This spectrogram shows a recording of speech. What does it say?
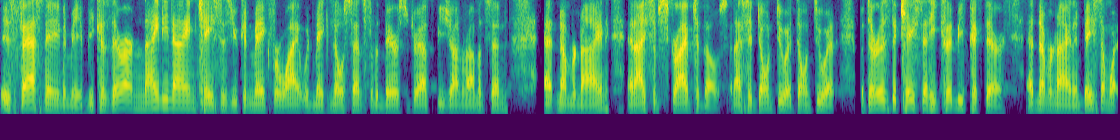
is fascinating to me because there are 99 cases you can make for why it would make no sense for the Bears to draft Bijan Robinson at number nine. And I subscribe to those. And I say, don't do it, don't do it. But there is the case that he could be picked there at number nine. And based on what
